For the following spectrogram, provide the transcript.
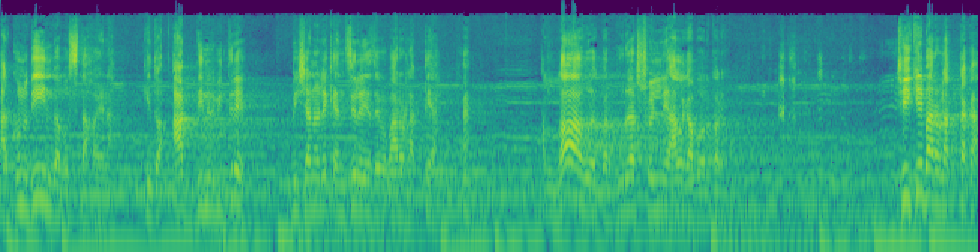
আর কোনো দিন ব্যবস্থা হয় না। কিন্তু আট দিনের ভিতরে বিছান হলে ক্যান্সেল হয়ে যাবে বারো লাখ টাকা। হ্যাঁ। আল্লাহ একবার বুড়ার শৈলী আলগা বর করে। ঠিকই বারো লাখ টাকা।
